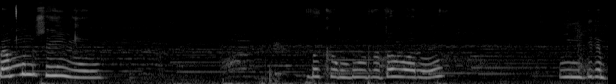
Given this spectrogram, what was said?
Ben bunu sevmiyorum. Bakın burada da var o. İndirim.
